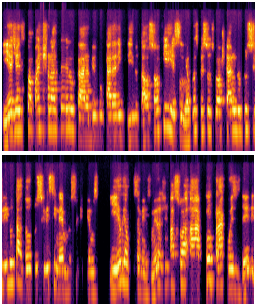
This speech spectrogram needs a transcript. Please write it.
E a gente ficou apaixonado pelo cara, viu que o cara era incrível e tal. Só que, assim, algumas pessoas gostaram do Bruce Lee lutador, Bruce Lee cinema, Bruce Lee filmes. E eu e alguns amigos meus, a gente passou a, a comprar coisas dele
